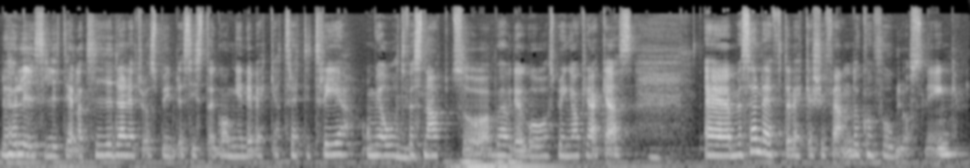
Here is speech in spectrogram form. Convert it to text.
det höll i sig lite hela tiden. Jag tror jag spydde sista gången i vecka 33. Om jag åt för snabbt så behövde jag gå och springa och kräkas. Eh, men sen efter vecka 25 då kom foglossning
